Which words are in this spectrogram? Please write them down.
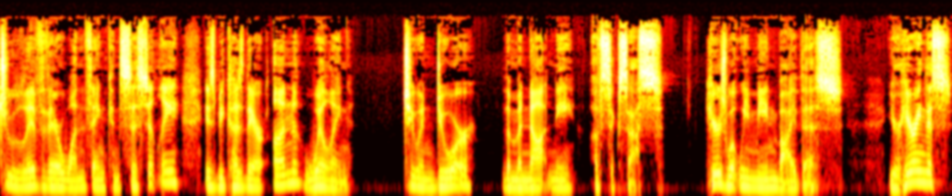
to live their one thing consistently is because they are unwilling to endure the monotony of success. Here's what we mean by this. You're hearing this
